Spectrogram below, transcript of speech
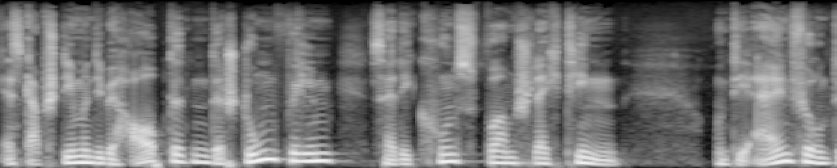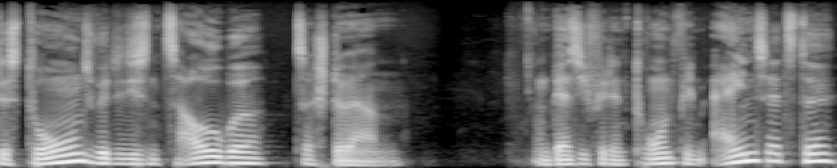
Es gab Stimmen, die behaupteten, der Stummfilm sei die Kunstform schlechthin und die Einführung des Tons würde diesen Zauber zerstören. Und wer sich für den Tonfilm einsetzte,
